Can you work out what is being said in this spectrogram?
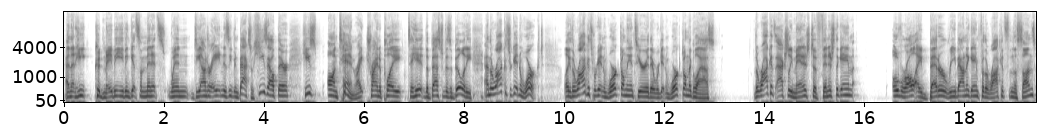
and that he could maybe even get some minutes when DeAndre Ayton is even back. So he's out there, he's on 10, right, trying to play to hit the best of his ability, and the Rockets are getting worked. Like the Rockets were getting worked on the interior, they were getting worked on the glass. The Rockets actually managed to finish the game overall a better rebounding game for the Rockets than the Suns.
